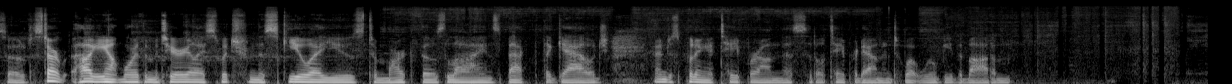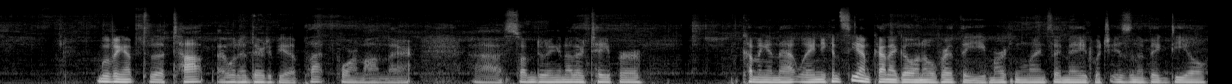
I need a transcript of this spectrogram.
So to start hogging out more of the material, I switched from the skew I used to mark those lines back to the gouge. I'm just putting a taper on this. It'll taper down into what will be the bottom. Moving up to the top, I wanted there to be a platform on there. Uh, so I'm doing another taper coming in that way. And you can see I'm kind of going over the marking lines I made, which isn't a big deal.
